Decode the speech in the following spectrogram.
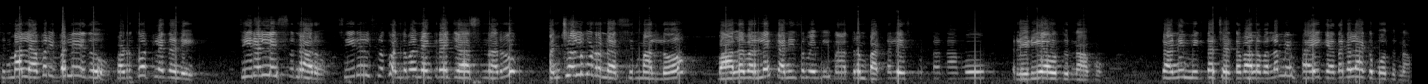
సినిమాలు ఎవరు ఇవ్వలేదు. పడుకోవట్లేదని సీరియల్ ఇస్తున్నారు. సీరియల్స్లో కొంతమంది ఎంకరేజ్ చేస్తున్నారు. మంచోళ్ళు కూడా ఉన్నారు సినిమాల్లో. వాళ్ళ వల్లే కనీసం మేము మాత్రం బట్టలు వేసుకుంటున్నాము రెడీ అవుతున్నాము. కానీ మిగతా చెడ్డ వాళ్ళ వల్ల మేము పైకి ఎదగలేకపోతున్నాం.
